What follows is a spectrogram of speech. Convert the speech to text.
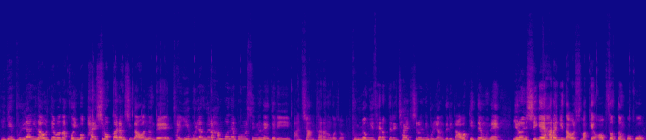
이게 물량이 나올 때마다 거의 뭐 80억 가량씩 나왔는데, 자, 이 물량들을 한 번에 뽑을 수 있는 애들이 많지 않다라는 거죠. 분명히 차익 실현이 물량들이 나왔기 때문에 이런 식의 하락이 나올 수밖에 없었던 거고,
